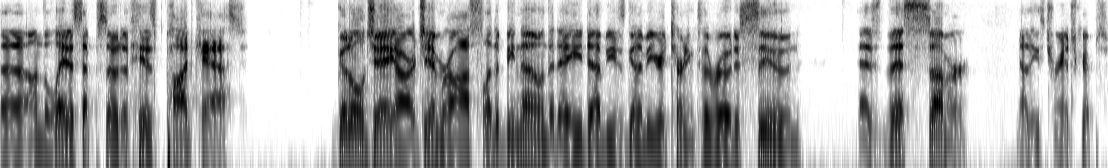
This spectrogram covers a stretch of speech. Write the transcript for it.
Uh, on the latest episode of his podcast, good old JR, Jim Ross, let it be known that AEW is going to be returning to the road as soon as this summer. Now, these transcripts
